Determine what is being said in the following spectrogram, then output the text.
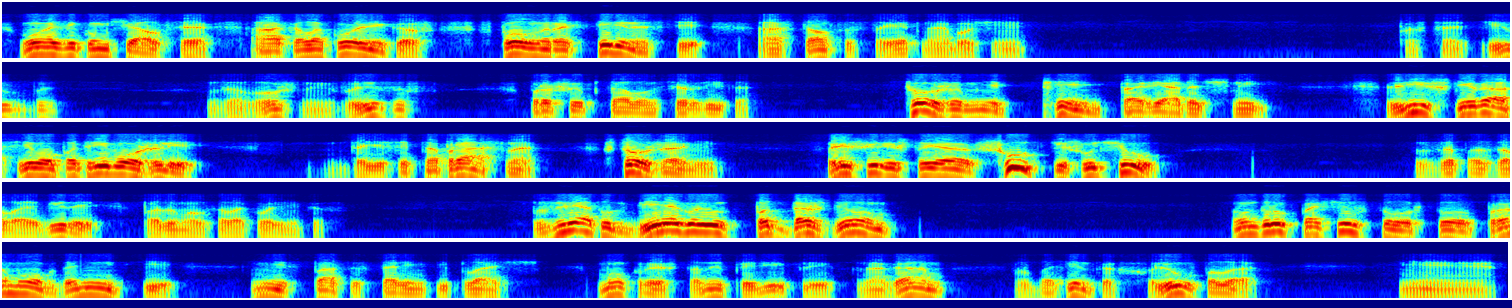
Уазик умчался, а Колокольников в полной растерянности остался стоять на обочине. «Посадил бы за ложный вызов», — прошептал он сердито. «Тоже мне пень порядочный. Лишний раз его потревожили. Да если б напрасно. Что же они? Решили, что я шутки шучу?» С запоздалой обидой подумал Колокольников. «Зря тут бегаю под дождем». Он вдруг почувствовал, что промок до нитки, не спас и старенький плащ. Мокрые штаны прилипли к ногам, в ботинках хлюпало. Нет,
